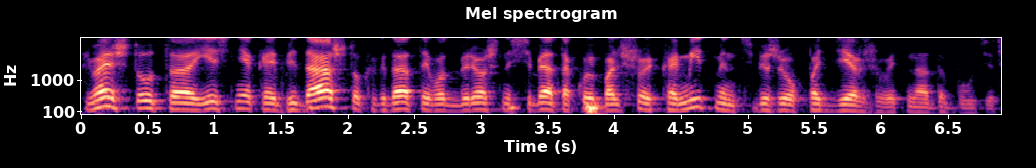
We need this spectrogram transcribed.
Понимаешь, тут э, есть некая беда, что когда ты вот берешь на себя такой большой коммитмент, тебе же его поддерживать надо будет.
